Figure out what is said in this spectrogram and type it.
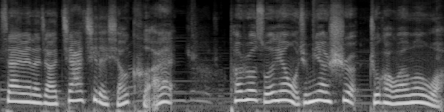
下一位呢叫佳期的小可爱，他说：“昨天我去面试，主考官问我，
